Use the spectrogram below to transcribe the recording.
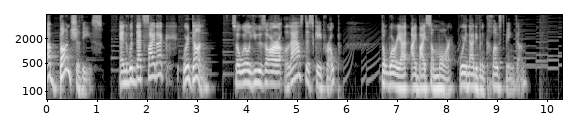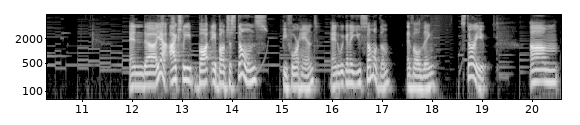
a bunch of these. And with that Psyduck, we're done. So we'll use our last escape rope. Don't worry, I, I buy some more. We're not even close to being done. And uh, yeah, I actually bought a bunch of stones beforehand, and we're gonna use some of them evolving Staryu. Um,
